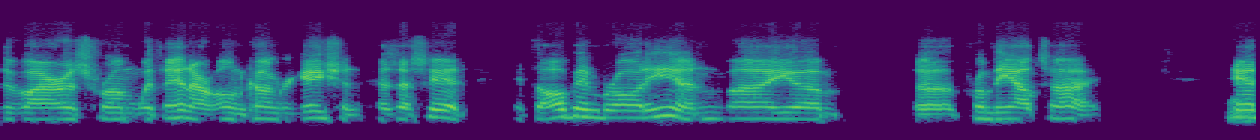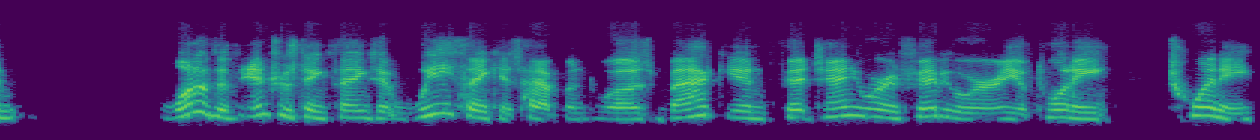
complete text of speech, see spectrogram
the virus from within our own congregation. As I said, it's all been brought in by um, uh, from the outside. And one of the interesting things that we think has happened was back in January and February of 2020,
